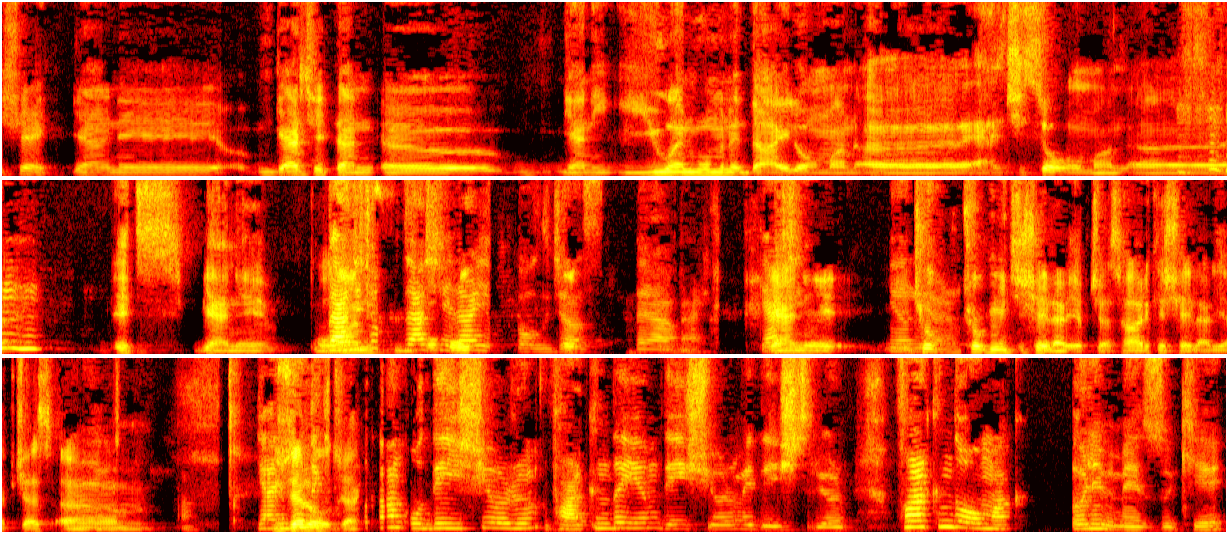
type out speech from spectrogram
şey yani gerçekten e, yani UN Woman'a dahil olman, e, elçisi olman, e, it's yani bence çok güzel şeyler yapıyor olacağız beraber. Gerçekten yani inanıyorum. çok çok müthiş şeyler yapacağız, harika şeyler yapacağız. Yani güzel olacak. o değişiyorum, farkındayım, değişiyorum ve değiştiriyorum. Farkında olmak öyle bir mevzu ki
